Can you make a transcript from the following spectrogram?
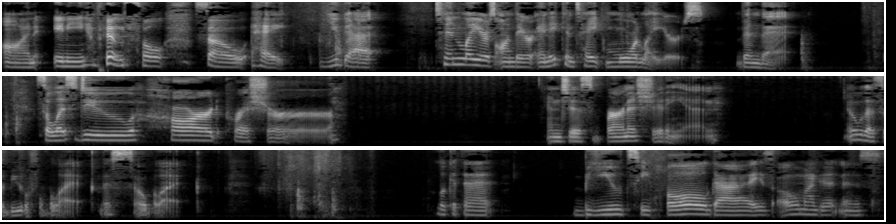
on any pencil. So, hey, you got 10 layers on there and it can take more layers than that. So let's do hard pressure and just burnish it in. Oh, that's a beautiful black. That's so black. Look at that. Beautiful, guys. Oh, my goodness.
